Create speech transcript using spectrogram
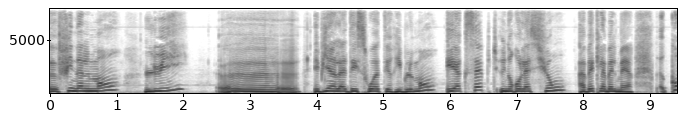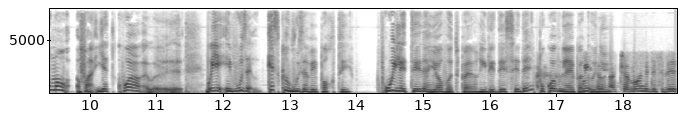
euh, finalement, lui, eh bien, la déçoit terriblement et accepte une relation avec la belle-mère. Comment, enfin, il y a de quoi, euh, vous voyez, et vous, qu'est-ce que vous avez porté? Où il était d'ailleurs votre père? Il est décédé? Pourquoi vous ne l'avez pas connu? euh, Actuellement, il est décédé.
